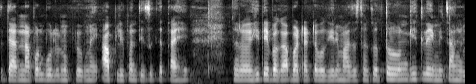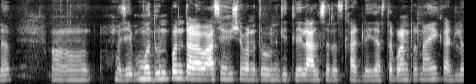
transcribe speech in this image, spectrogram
त्यांना पण बोलून उपयोग नाही. आपली पण तीच गत आहे. तर इथे बघा बटाटा वगैरे माझं सगळं तळून घेतलं आहे मी चांगलं. म्हणजे मधून पण तळावा अशा हिशोबानं तळून घेतले लालसरच काढले जास्त पांढरं नाही काढलं.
